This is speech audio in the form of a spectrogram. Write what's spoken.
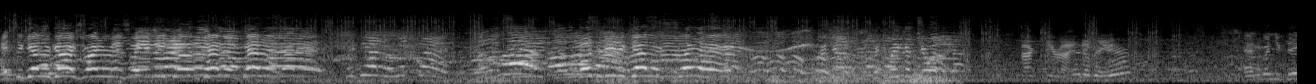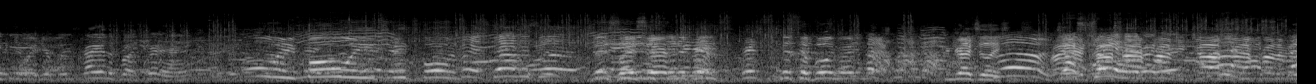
Hey, together, guys, right here. This way, Nico. Kevin, Kevin. Together, look back. Both of you together, straight ahead. Could you, could we get you on the back? Back to your right. Over here. And when you take it right here, please. Right in the front, straight ahead. Holy moly, it's Vince Vaughn. Down this right in the center. Mr. Boone, right in there. Congratulations. Right here, Josh, Josh, right in front of you. Josh, right in front of you.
